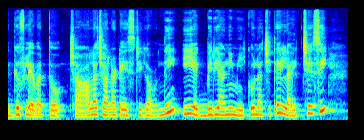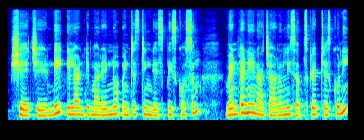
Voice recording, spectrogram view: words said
ఎగ్ ఫ్లేవర్తో చాలా చాలా టేస్టీగా ఉంది. ఈ ఎగ్ బిర్యానీ మీకు నచ్చితే లైక్ చేసి షేర్ చేయండి. ఇలాంటి మరెన్నో ఇంట్రెస్టింగ్ రెసిపీస్ కోసం వెంటనే నా ఛానల్ని సబ్స్క్రైబ్ చేసుకొని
